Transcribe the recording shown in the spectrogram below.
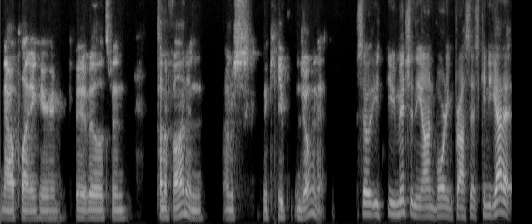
now playing here in Fayetteville, it's been a ton of fun, and I'm just gonna keep enjoying it. So you, you mentioned the onboarding process. Can you gotta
